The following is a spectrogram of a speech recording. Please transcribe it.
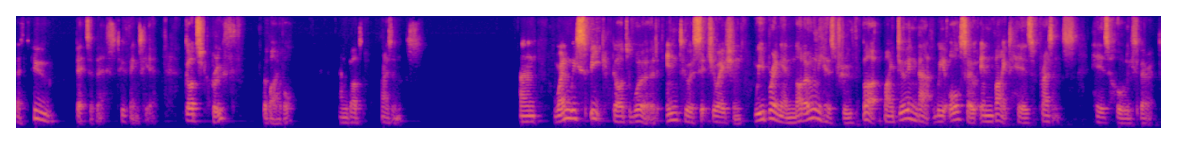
There's two bits of this, two things here God's truth, the Bible, and God's presence. And when we speak God's word into a situation, we bring in not only his truth, but by doing that, we also invite his presence, his Holy Spirit.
